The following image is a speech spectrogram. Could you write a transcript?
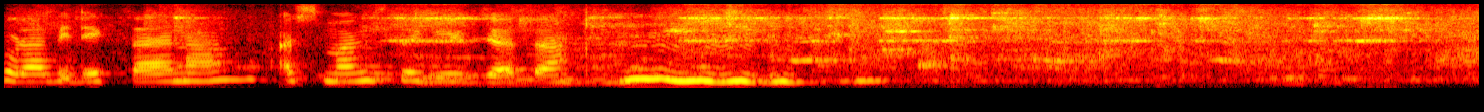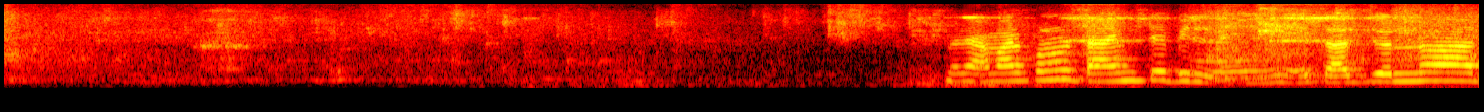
थोड़ा भी देखता है ना आसमान से गिर जाता মানে আমার কোনো টাইম টেবিল নেই, তার জন্য আর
